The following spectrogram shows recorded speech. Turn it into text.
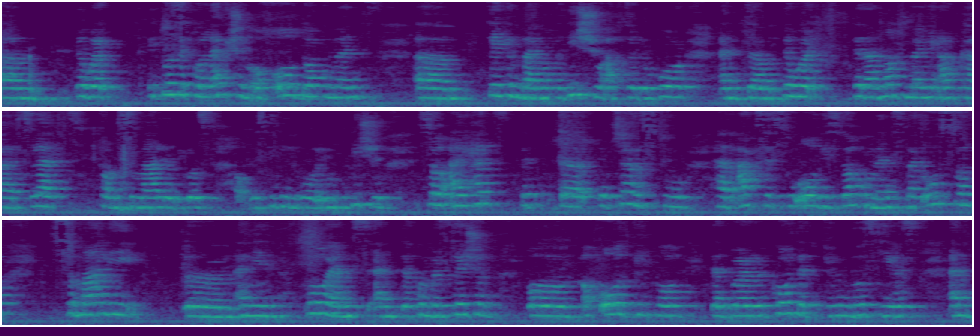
um, there were, it was a collection of all documents um, taken by Mogadishu after the war, and um, there were there are not many archives left from Somalia because of the civil war in Mogadishu. So I had the, the, the chance to have access to all these documents, but also Somali um, I mean, poems and the conversation of, of all people that were recorded during those years. And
